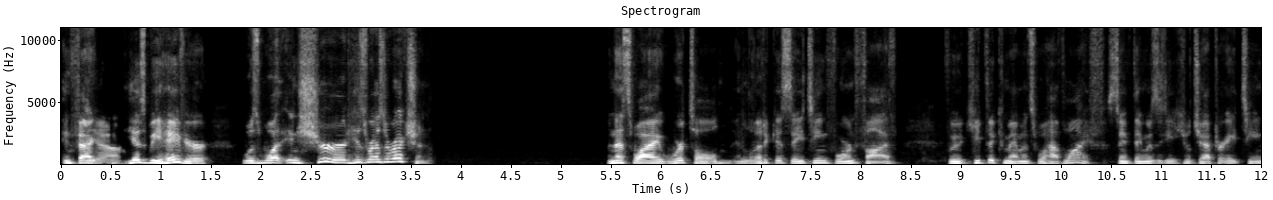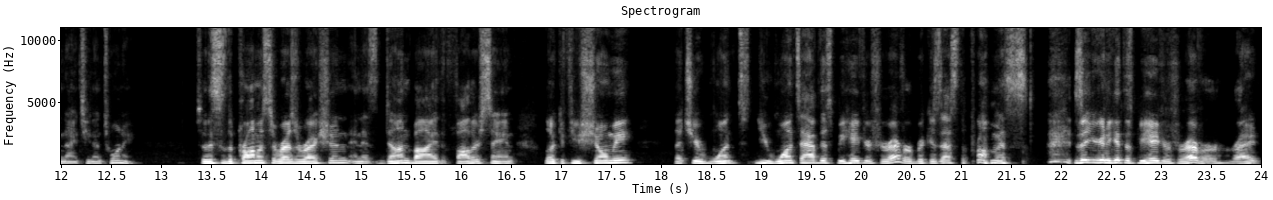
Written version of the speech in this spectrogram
In fact, Yeah. his behavior was what ensured his resurrection. And that's why we're told in Leviticus 18, 4 and 5, if we would keep the commandments, we'll have life. Same thing with Ezekiel chapter 18, 19, and 20. So this is the promise of resurrection, and it's done by the Father saying, Look, if you show me that you want you want to have this behavior forever, because that's the promise, is that you're going to get this behavior forever, right?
